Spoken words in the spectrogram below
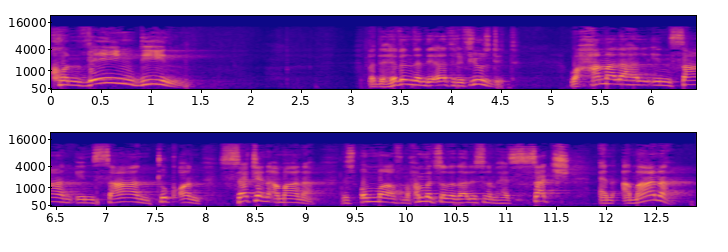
conveying deen. But the heavens and the earth refused it. وَحَمَلَهَا الْإِنسَانِ Insan took on such an amana. This ummah of Muhammad has such an amana.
